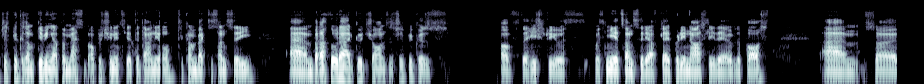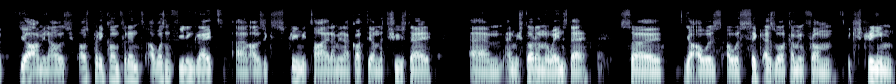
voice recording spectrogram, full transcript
just because I'm giving up a massive opportunity at the Dunhill to come back to Sun City. Um, but I thought I had good chances just because of the history with with me at Sun City. I've played pretty nicely there over the past. Um, so yeah, I mean, I was I was pretty confident. I wasn't feeling great. Um, I was extremely tired. I mean, I got there on the Tuesday, um, and we started on the Wednesday. So yeah, I was I was sick as well, coming from extreme,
